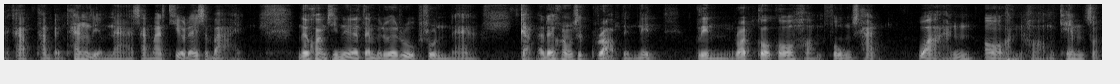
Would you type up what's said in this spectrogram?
นะครับทำเป็นแท่งเหลี่ยมหนาสามารถเคี้ยวได้สบาย ด้วยความที่เนื้อเต็มไปด้วยรูพรุนนะฮะกัดแล้วได้ความรู้สึกกรอบนิดๆกลิ่นรสโกโก้หอมฟุ้งชัด หวานอ่อนหอมเข้มสด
